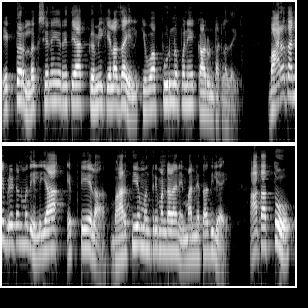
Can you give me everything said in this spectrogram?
एकतर लक्षणीयरित्या कमी केला जाईल किंवा पूर्णपणे काढून टाकला जाईल. भारत आणि ब्रिटनमधील या एफ टी एला भारतीय मंत्रिमंडळाने मान्यता दिली आहे. आता तो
